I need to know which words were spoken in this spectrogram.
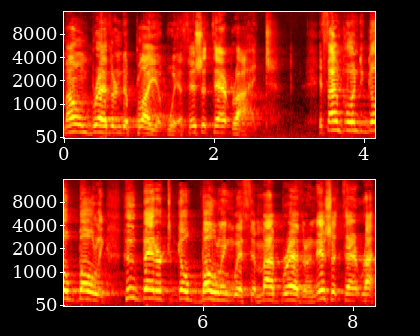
my own brethren to play it with? Isn't that right? If I'm going to go bowling, who better to go bowling with than my brethren? Isn't that right?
